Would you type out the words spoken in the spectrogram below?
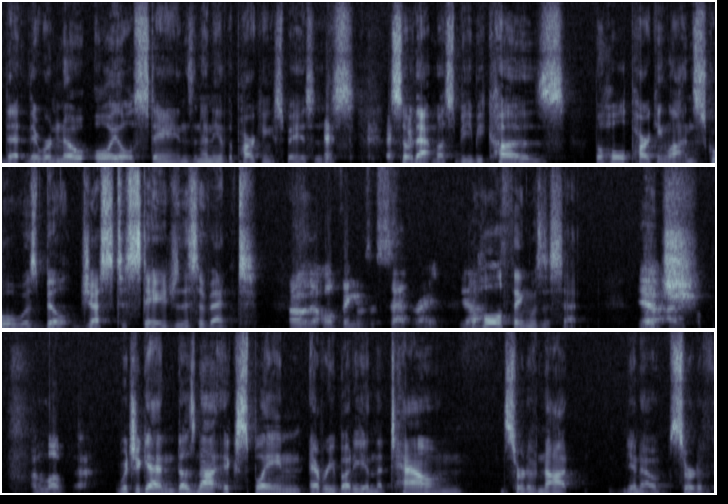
that there were no oil stains in any of the parking spaces. so that must be because the whole parking lot in school was built just to stage this event. Oh, the whole thing was a set, right? Yeah. The whole thing was a set. yeah. which- I, I love that. Which again does not explain everybody in the town sort of not you know sort of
